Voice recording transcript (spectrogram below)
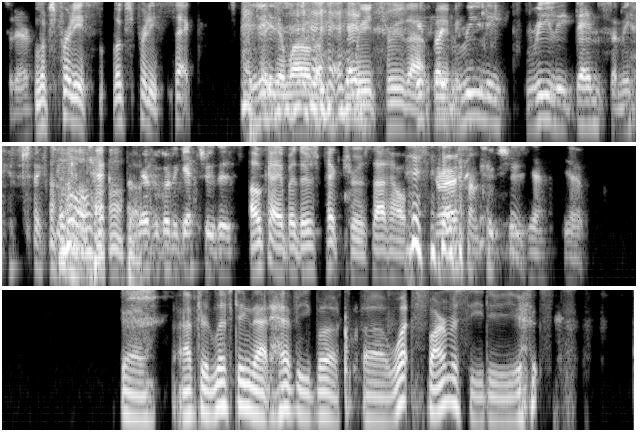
So there looks pretty looks pretty thick. It is. read through that. It's like really, really dense. I mean, it's like oh, textbook. We're never going to get through this. Okay, but there's pictures that helps. there are some pictures. Yeah, yeah. Okay. After lifting that heavy book, uh, what pharmacy do you use?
